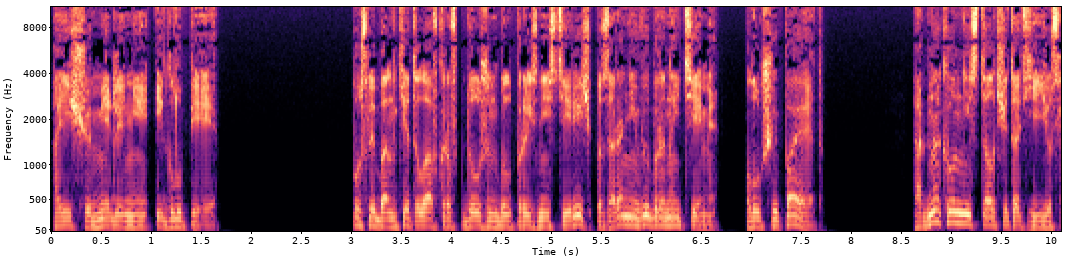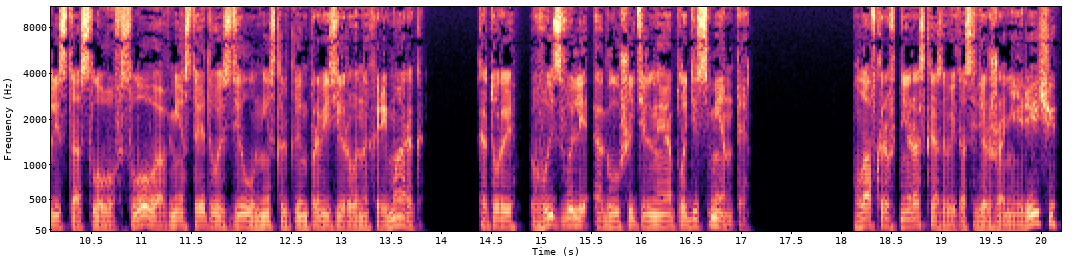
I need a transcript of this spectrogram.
а еще медленнее и глупее. После банкета Лавкрафт должен был произнести речь по заранее выбранной теме «Лучший поэт». Однако он не стал читать ее с листа слово в слово, а вместо этого сделал несколько импровизированных ремарок, которые вызвали оглушительные аплодисменты. Лавкрафт не рассказывает о содержании речи,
